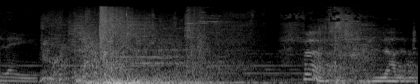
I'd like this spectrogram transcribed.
Blade. First blood.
